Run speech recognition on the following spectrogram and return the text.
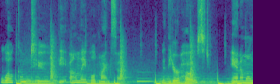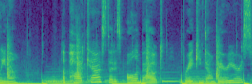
Welcome to the Unlabeled Mindset with your host, Anna Molina, a podcast that is all about breaking down barriers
